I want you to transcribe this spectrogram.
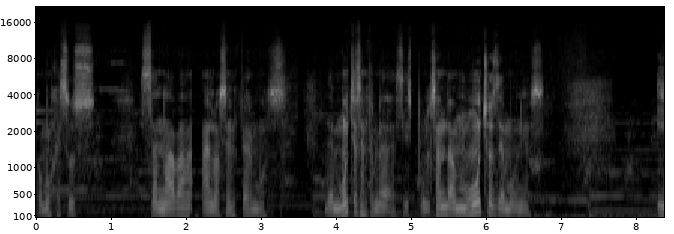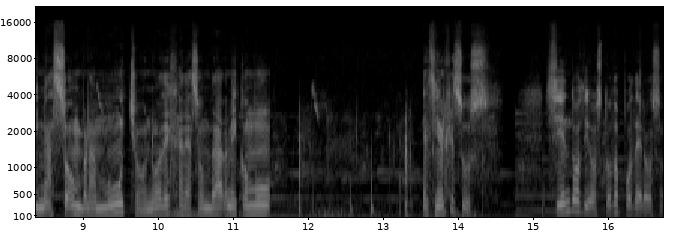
cómo Jesús sanaba a los enfermos de muchas enfermedades, expulsando a muchos demonios. Y me asombra mucho, no deja de asombrarme cómo el Señor Jesús, siendo Dios Todopoderoso,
